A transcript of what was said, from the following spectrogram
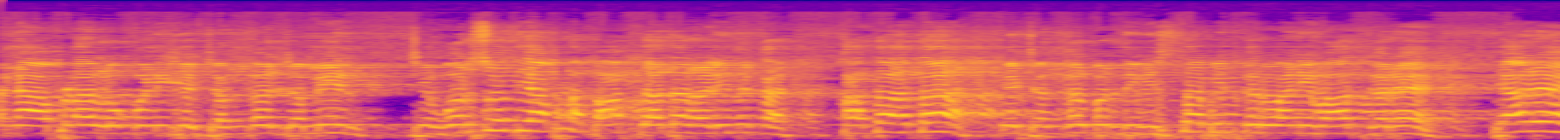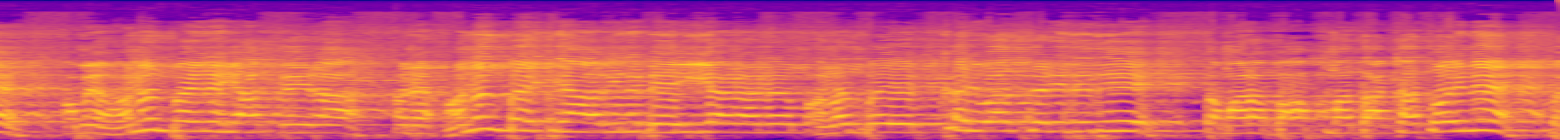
અને આપણા લોકોની જે જંગલ જમીન, જે વર્ષોથી આપણા બાપ દાદા રળીને ખાતા હતા, એ જંગલ પરથી વિસ્થાપિત કરવાની વાત કરે. ત્યારે અમે અનંતભાઈને યાદ કર્યા અને અનંતભાઈ ત્યાં આવીને બેસી ગયા અને અનંતભાઈ એક જ વાત કરી દીધી, તમારા બાપમાં તાકાત હોય ને, તો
